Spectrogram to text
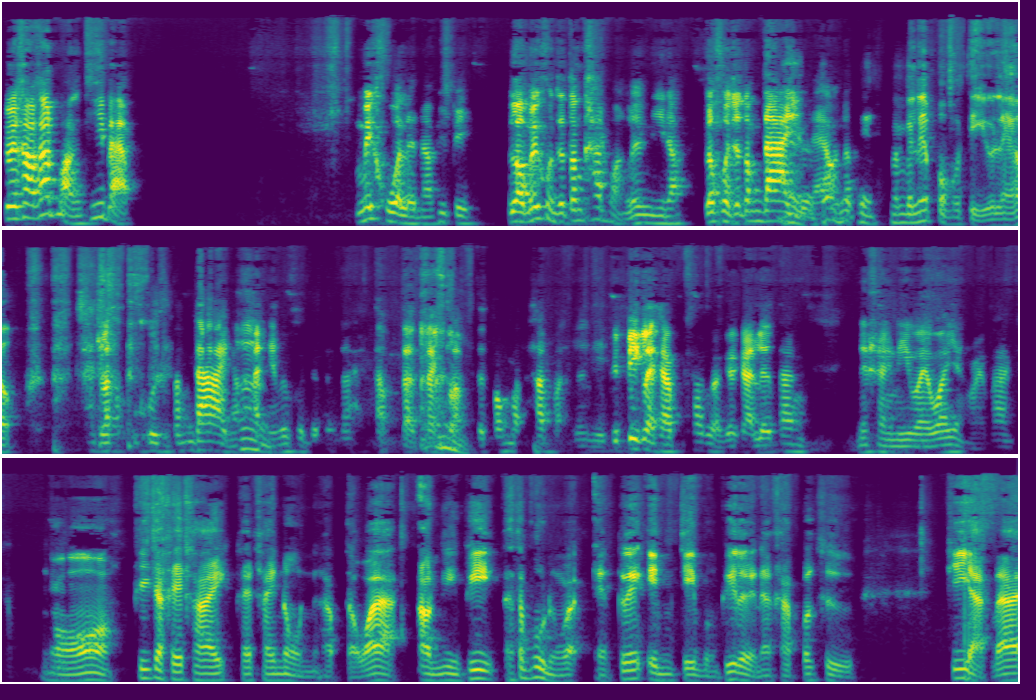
เป็นความคาดหวังที่แบบ ไม่ควรเลยนะพี่ปิ๊กเราไม่ควรจะต้องคาดหวังเรื่องนี้นะเราควรจะต้องได้อยู่แล้วนะมันเป็นเรื่องปกติอยู่แล้วเราควรจะต้องได้นะอืมอันนี้ไม่ควรจะต้องได้แต่แต่แต่กลับจะต้องมาคาดหวังเรื่องนี้พี่ปิ๊กเลยครับคาดหวังกับการเลือกตั้งในครั้งนี้ไว้ว่าอย่างไรบ้างครับ อ๋อพี่จะคล้ายๆคล้ายๆนนท์นะครับ แต่ว่าเอาจริงๆพี่ถ้าพูดถึงว่าเอ่อเรียกเอ็นเกมของพี่เลยนะครับ ก็คือพี่อยากได้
